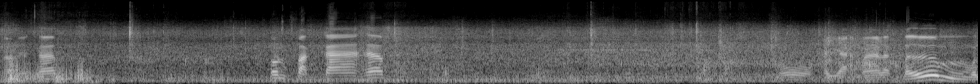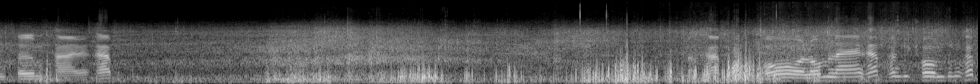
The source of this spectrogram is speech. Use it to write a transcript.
เอาเลยครับ ต้นฝักกาครับ โอ้ ขยะมาแล้วเติมมันเติมถ่ายไว้ครับนะครับ โอ้ลมแรงครับท่านผู้ชมดูครับ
